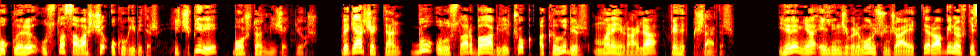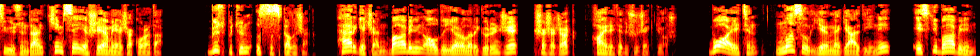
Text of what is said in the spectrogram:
Okları usta savaşçı oku gibidir. Hiçbiri boş dönmeyecek diyor. Ve gerçekten bu uluslar Babil'i çok akıllı bir manevrayla fethetmişlerdir. Yeremya 50. bölüm 13. ayette Rabbin öfkesi yüzünden kimse yaşayamayacak orada. Büsbütün ıssız kalacak. Her geçen Babil'in aldığı yaraları görünce şaşacak, hayrete düşecek diyor. Bu ayetin nasıl yerine geldiğini eski Babil'in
